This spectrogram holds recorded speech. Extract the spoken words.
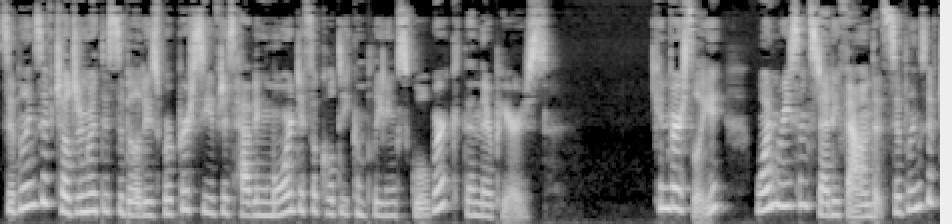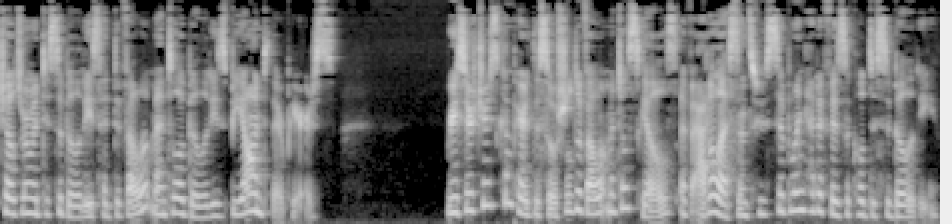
siblings of children with disabilities were perceived as having more difficulty completing schoolwork than their peers. Conversely, one recent study found that siblings of children with disabilities had developmental abilities beyond their peers. Researchers compared the social developmental skills of adolescents whose sibling had a physical disability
